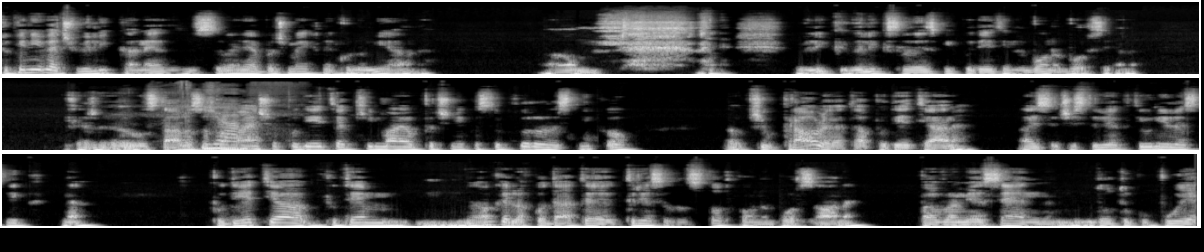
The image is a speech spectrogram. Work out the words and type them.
Tukaj ni več velika, ne. Slovenija je pač mehna ekonomija. Um, Veliko velik slovenskih podjetij ne bo na borzi. Ne? Ker eh, ostalo so ja. pa manjše podjetja, ki imajo pač neko strukturo lastnikov, eh, ki upravljajo ta podjetja. Ne? Ali se, če ste vi aktivni lastnik ne? Podjetja, potem okay, lahko date 30 odstotkov na borzo, ne? pa vam je vse en, kdo to kupuje,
